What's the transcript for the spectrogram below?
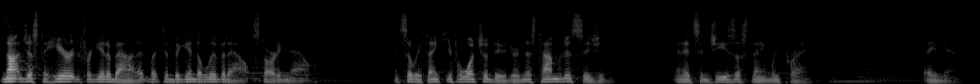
Not just to hear it and forget about it, but to begin to live it out starting now. And so we thank you for what you'll do during this time of decision. And it's in Jesus' name we pray. Amen.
